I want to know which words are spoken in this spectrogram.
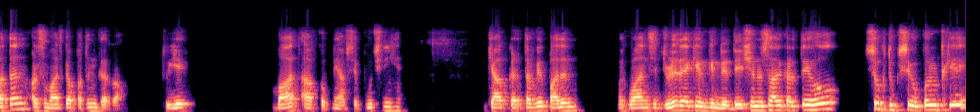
पतन और समाज का पतन कर रहा हूँ। तो ये बात आपको अपने आप से पूछनी है। क्या आप कर्तव्य पालन भगवान से जुड़े रह के उनके निर्देशानुसार करते हो? सुख दुख से ऊपर उठ के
